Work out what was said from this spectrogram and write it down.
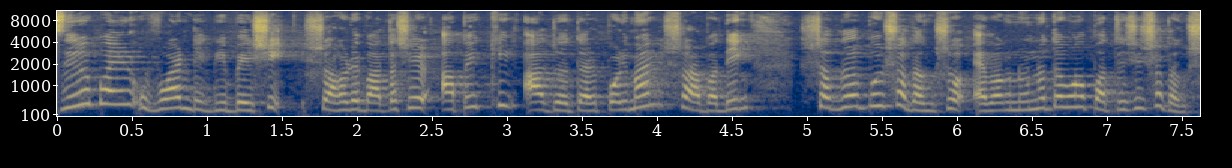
জিরো পয়েন্ট ওয়ান ডিগ্রি বেশি। শহরে বাতাসের আপেক্ষিক আর্দ্রতার পরিমাণ সর্বাধিক সাতানব্বই শতাংশ এবং ন্যূনতম পঁচাশি শতাংশ।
